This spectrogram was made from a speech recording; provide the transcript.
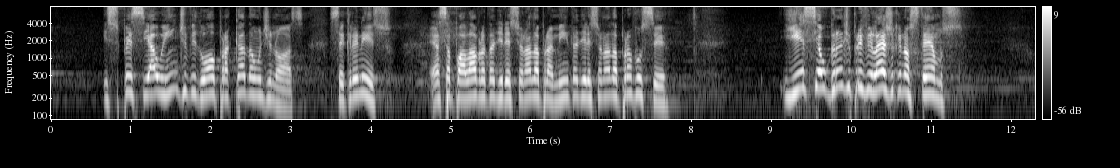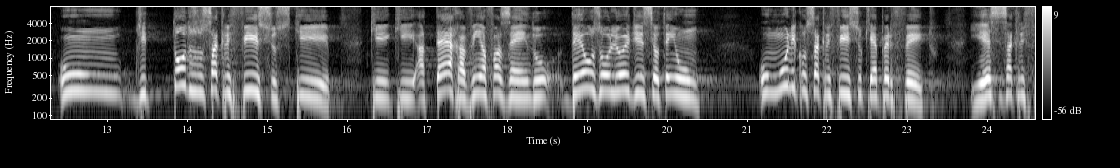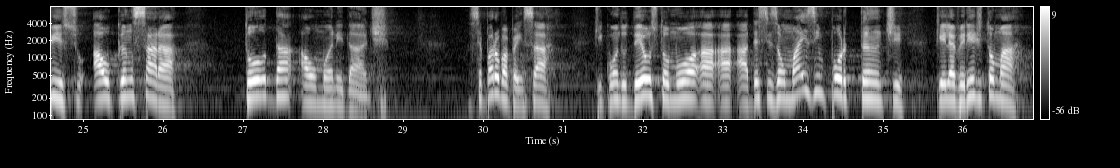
especial e individual para cada um de nós. Você crê nisso? Essa palavra está direcionada para mim, está direcionada para você. E esse é o grande privilégio que nós temos. Um de todos os sacrifícios que, que, que a terra vinha fazendo, Deus olhou e disse: Eu tenho um, um único sacrifício que é perfeito. E esse sacrifício alcançará toda a humanidade. Você parou para pensar que quando Deus tomou a, a, a decisão mais importante que Ele haveria de tomar,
